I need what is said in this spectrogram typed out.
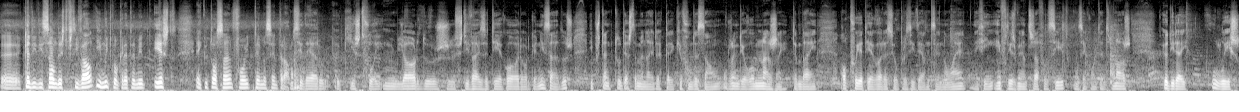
eh, cada edição deste festival e, muito concretamente, este em que o Tossan foi tema central. Considero que este foi o melhor dos festivais até agora organizados e, portanto, desta maneira, creio que a Fundação rendeu homenagem também ao que foi até agora seu presidente, não é? Enfim, infelizmente já falecido, não se encontra entre nós, eu direi o Luís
